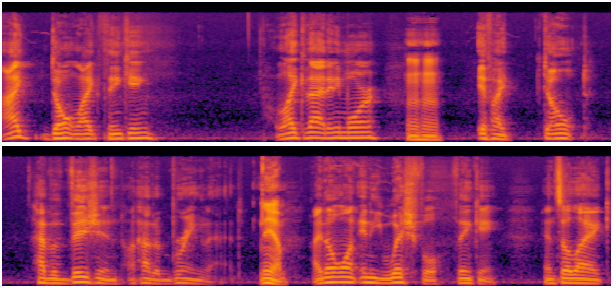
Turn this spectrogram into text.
I don't like thinking like that anymore. Mm-hmm. If I don't have a vision on how to bring that, Yeah. I don't want any wishful thinking. And so, like,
